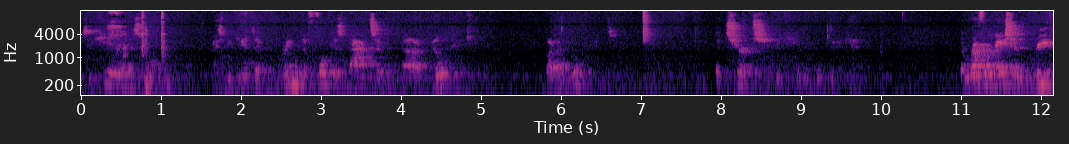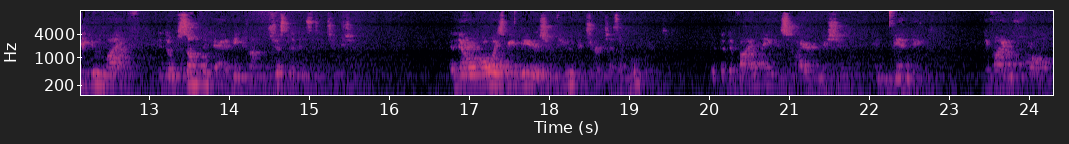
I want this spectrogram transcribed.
So here in this moment, as we begin to bring the focus back to not a building, but a movement, the church became a movement again. The Reformation breathed new life into something that had become just an institution. And there will always be leaders who view the church as a movement with a divinely inspired mission and mandate, divine calling.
